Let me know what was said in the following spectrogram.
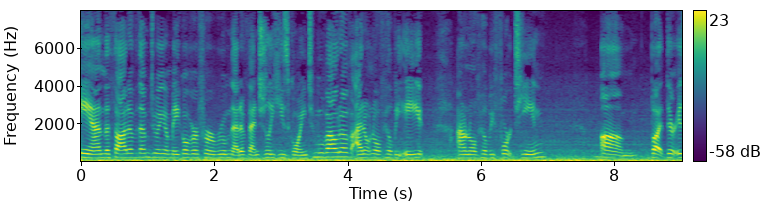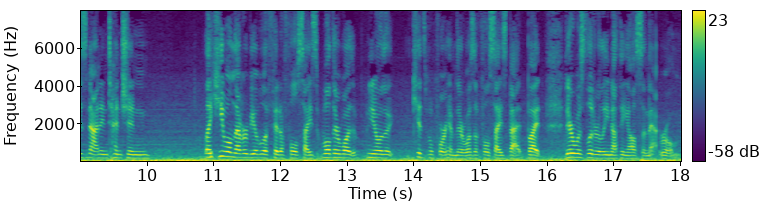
And the thought of them doing a makeover for a room that eventually he's going to move out of, I don't know if he'll be eight, I don't know if he'll be 14. Um, but there is not intention, like, he will never be able to fit a full size. Well, there was, you know, the kids before him, there was a full size bed, but there was literally nothing else in that room.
